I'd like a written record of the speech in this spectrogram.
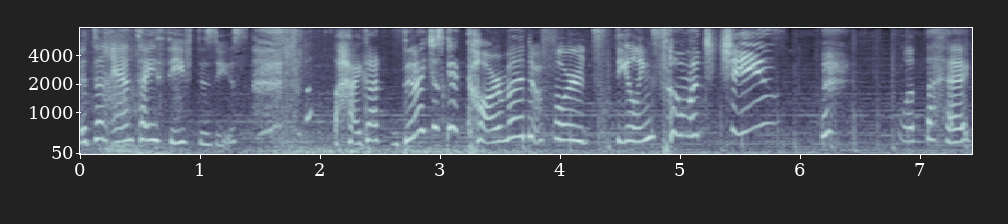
It's an anti-thief disease. I got... Did I just get karma for stealing so much cheese? what the heck?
